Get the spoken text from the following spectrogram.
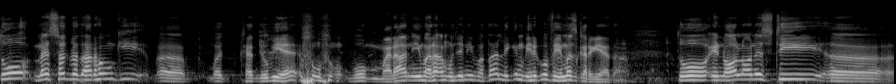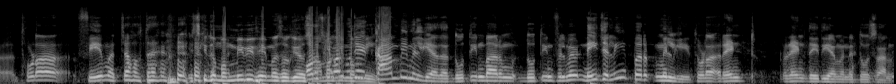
तो मैं सच बता रहा हूँ कि खैर जो भी है वो मरा नहीं मरा मुझे नहीं पता लेकिन मेरे को फ़ेमस कर गया था। तो इन ऑल ऑनेस्टी थोड़ा फेम अच्छा होता है। इसकी तो मम्मी भी फ़ेमस हो गई और उसके बाद मुझे काम भी मिल गया था दो तीन बार दो तीन फ़िल्में नहीं चली पर मिल गई थोड़ा रेंट रेंट दे दिया मैंने दो साल।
